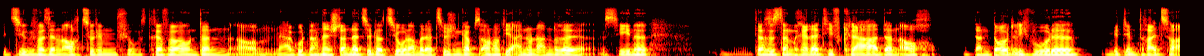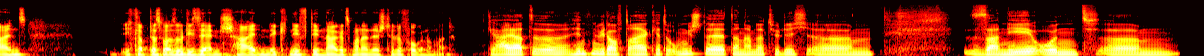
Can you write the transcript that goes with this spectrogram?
beziehungsweise dann auch zu dem Führungstreffer und dann, ähm, ja gut, nach einer Standardsituation, aber dazwischen gab es auch noch die eine oder andere Szene, dass es dann relativ klar dann auch dann deutlich wurde mit dem 3 zu 1. Ich glaube, das war so dieser entscheidende Kniff, den Nagelsmann an der Stelle vorgenommen hat. Ja, er hat äh, hinten wieder auf Dreierkette umgestellt. Dann haben natürlich ähm, Sané und ähm,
